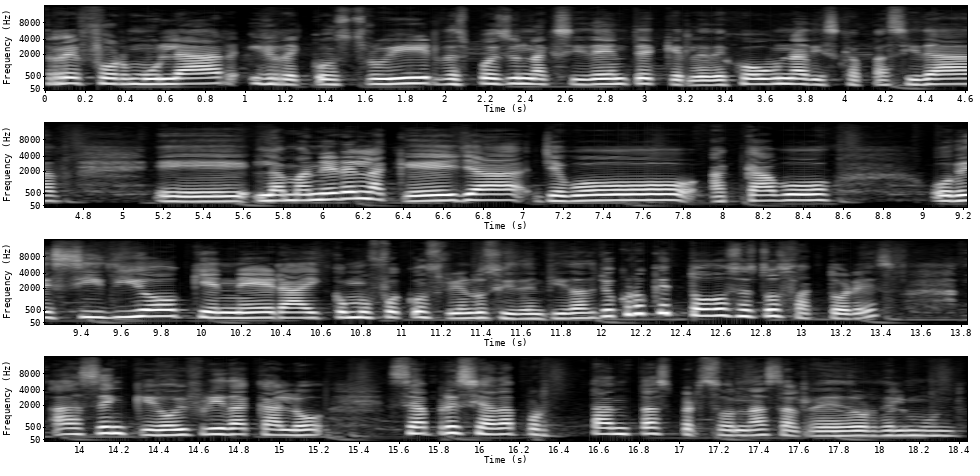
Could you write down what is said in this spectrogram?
reformular y reconstruir después de un accidente que le dejó una discapacidad, la manera en la que ella llevó a cabo o decidió quién era y cómo fue construyendo su identidad. Yo creo que todos estos factores hacen que hoy Frida Kahlo sea apreciada por tantas personas alrededor del mundo.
